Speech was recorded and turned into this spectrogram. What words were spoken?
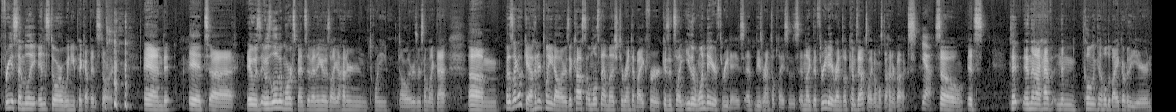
free assembly in store when you pick up in store, and it uh, it was it was a little bit more expensive. I think it was like 120 dollars or something like that. Um, but it's like okay, 120 dollars. It costs almost that much to rent a bike for because it's like either one day or three days at these rental places, and like the three day rental comes out to like almost 100 bucks. yeah, So it's, to, and then I have, and then Colin can hold a bike over the year and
